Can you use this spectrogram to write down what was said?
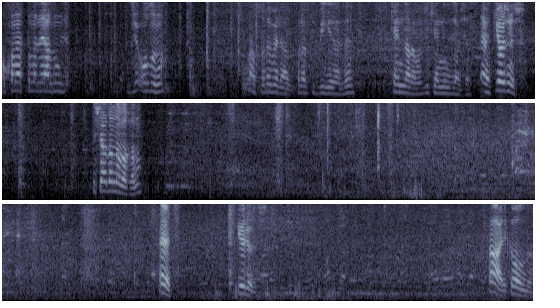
O konu hakkında da yardımcı olurum. Bundan sonra böyle abi pratik bilgilerle kendi aramızı kendimiz yapacağız. Evet gördünüz. Dışarıdan da bakalım. Evet. Görüyoruz. Harika oldu.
